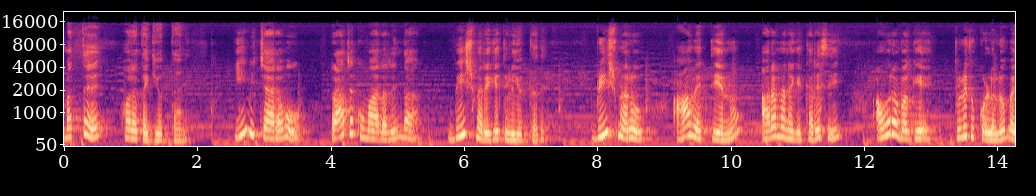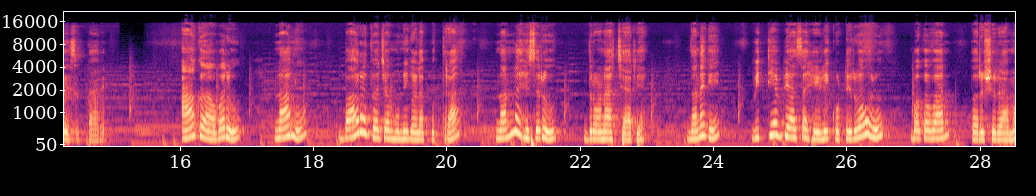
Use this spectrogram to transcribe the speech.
ಮತ್ತೆ ಹೊರತೆಗೆಯುತ್ತಾನೆ. ಈ ವಿಚಾರವು ರಾಜಕುಮಾರರಿಂದ ಭೀಷ್ಮರಿಗೆ ತಿಳಿಯುತ್ತದೆ. ಭೀಷ್ಮರು ಆ ವ್ಯಕ್ತಿಯನ್ನು ಅರಮನೆಗೆ ಕರೆಸಿ ಅವರ ಬಗ್ಗೆ ತಿಳಿದುಕೊಳ್ಳಲು ಬಯಸುತ್ತಾರೆ. ಆಗ ಅವರು, ನಾನು ಭಾರಧ್ವಜ ಮುನಿಗಳ ಪುತ್ರ, ನನ್ನ ಹೆಸರು ದ್ರೋಣಾಚಾರ್ಯ. ನನಗೆ ವಿದ್ಯಾಭ್ಯಾಸ ಹೇಳಿಕೊಟ್ಟಿರುವವರು ಭಗವಾನ್ ಪರಶುರಾಮ,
